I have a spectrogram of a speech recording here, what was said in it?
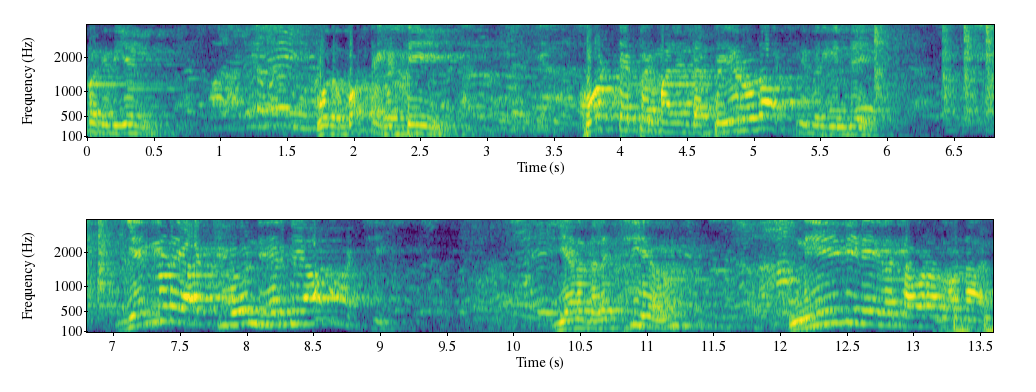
தென்பகுதியில் ஒரு கோட்டை கட்டி கோட்டை பெருமாள் என்ற பெயரோடு ஆட்சி வருகின்றேன் என்னுடைய ஆட்சியோ நேர்மையான ஆட்சி. எனது லட்சியம் நீதி நேர தவறாதவனால்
